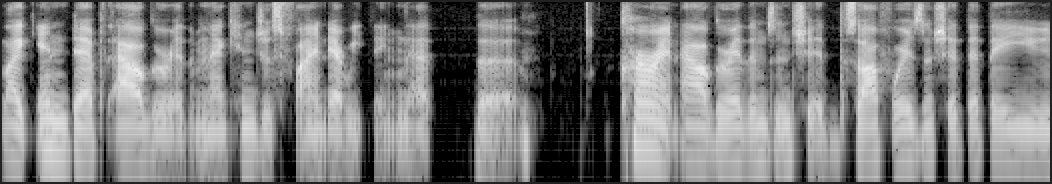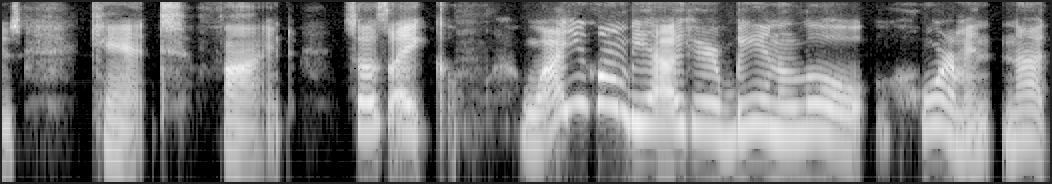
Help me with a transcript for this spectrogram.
like in-depth algorithm that can just find everything that the current algorithms and shit, the softwares and shit that they use can't find. So it's like why you gonna be out here being a little whoreman? Not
